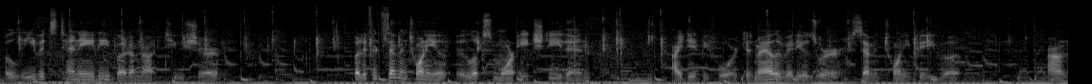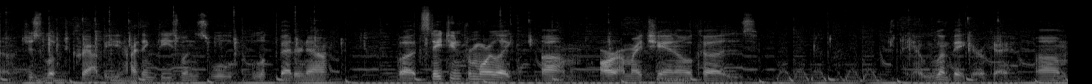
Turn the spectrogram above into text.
I believe it's 1080, but I'm not too sure. But if it's 720, it looks more HD than I did before, because my other videos were 720p, but I don't know, it just looked crappy. I think these ones will look better now. But stay tuned for more like um, art on my channel, because yeah, we went Baker, okay. Um,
